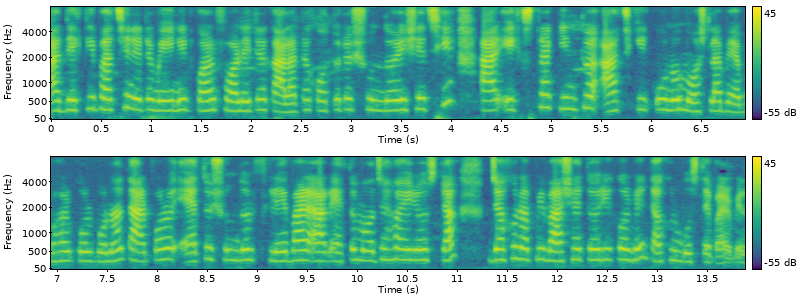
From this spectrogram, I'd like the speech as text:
আর দেখতে পাচ্ছেন এটা মেরিনেট করার ফলে এটার কালারটা কতটা সুন্দর এসেছে। আর এক্সট্রা কিন্তু আজকে কোনো মশলা ব্যবহার করব না। তারপরও এত সুন্দর ফ্লেভার আর এত মজা হয় রোস্টটা যখন আপনি বাসায় তৈরি করবেন তখন বুঝতে পারবেন।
